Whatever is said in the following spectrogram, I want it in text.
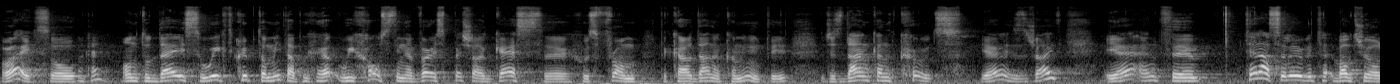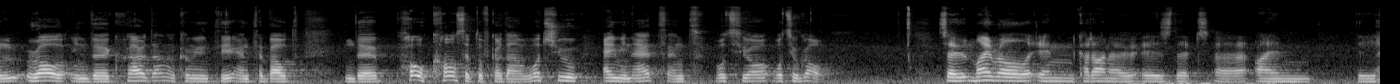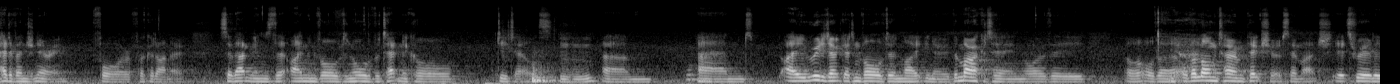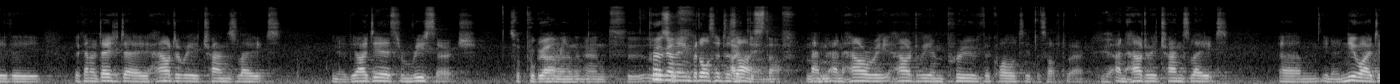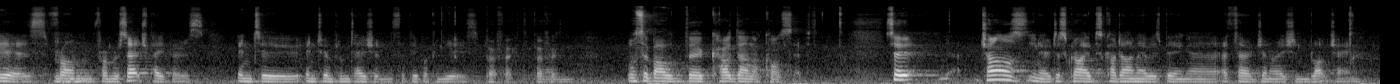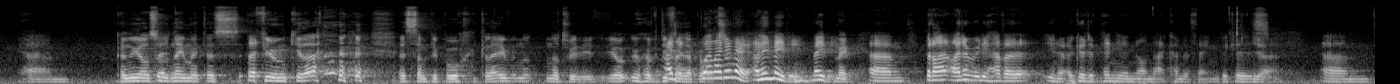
All right, so Okay. on today's Wicked Crypto Meetup, we ha- we're hosting a very special guest uh, who's from the Cardano community, which is Duncan Coutts. Yeah, is it right? Yeah, and uh, tell us a little bit about your role in the Cardano community and about the whole concept of Cardano. What you aiming at, and what's your what's your goal? So my role in Cardano is that uh, I'm the head of engineering for, for Cardano. So that means that I'm involved in all of the technical details. Mm-hmm. Um, and I really don't get involved in like, you know, the marketing or the, or, or the, or the long-term picture so much. It's really the, the kind of day-to-day, how do we translate, you know, the ideas from research So programming Um, and uh, programming, but also design IT stuff. and, Mhm. and how are we how do we improve the quality of the software Yeah. and how do we translate um, you know new ideas from Mhm. from research papers into into implementations that people can use. perfect, perfect. Um, What's about the Cardano concept? so Charles, you know, describes Cardano as being a, a third generation blockchain. Um, Can we also But- name it as Ethereum killer, as some people claim? Not, not really. You, you have different approach. well, I don't know. I mean, maybe, maybe. Maybe. Um, but I, I don't really have a you know a good opinion on that kind of thing because Yeah, um,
